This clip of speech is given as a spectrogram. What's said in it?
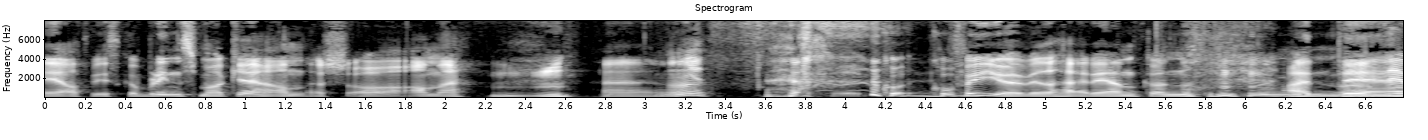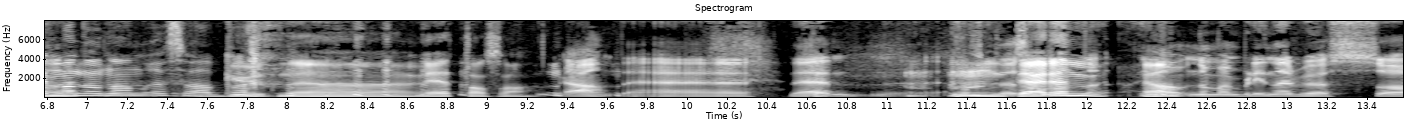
er at vi skal blindsmake, Anders og Anne. Eh, yes. Hvorfor gjør vi det her igjen? Kan noen Nei, det Det må noen andre svare på. gudene vet, altså. Ja, det er, det er ofte Det er sånn en- ja. når, man blir nervøs, så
